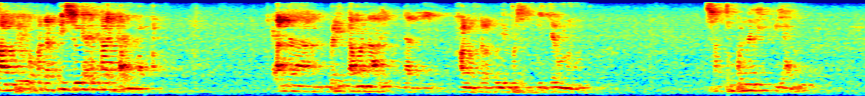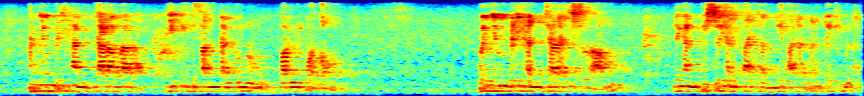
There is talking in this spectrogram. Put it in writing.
sampai kepada pisau yang tajam ada berita menarik dari Hannover University Jerman. Satu penelitian penyembelihan cara barat dipingsankan dulu baru dipotong. Penyembelihan cara Islam dengan pisau yang tajam dihadapkan ke kiblat.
